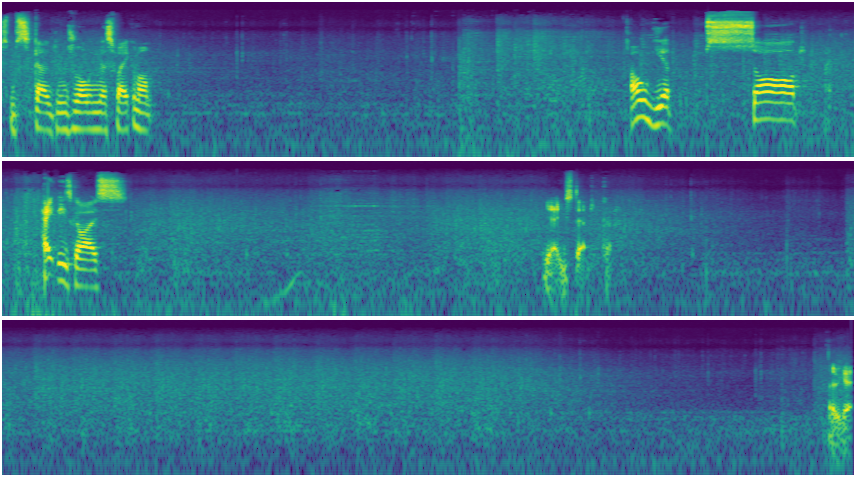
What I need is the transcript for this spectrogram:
Some skeletons rolling this way, come on. Oh, you sod. Hate these guys. Yeah, he's dead. Okay. There we go.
